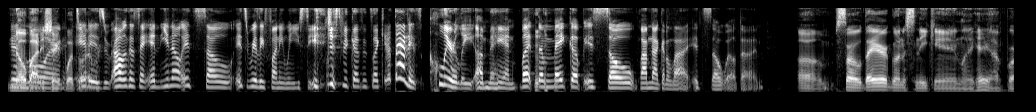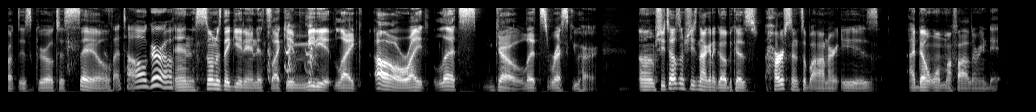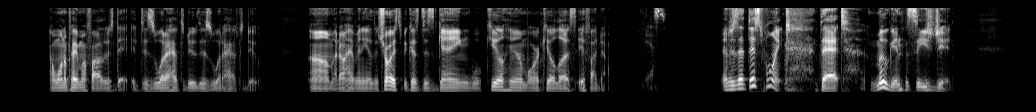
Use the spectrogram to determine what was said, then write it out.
Good no body Lord. shape whatsoever. It is. I was gonna say, and you know, it's so it's really funny when you see it, just because it's like you know that is clearly a man, but the makeup is so. I'm not gonna lie, it's so well done. Um, so they're gonna sneak in like, hey, I've brought this girl to sell. It's a tall girl. And as soon as they get in, it's like immediate, like, all right, let's go, let's rescue her. Um, she tells him she's not going to go because her sense of honor is I don't want my father in debt. I want to pay my father's debt. If this is what I have to do, this is what I have to do. Um, I don't have any other choice because this gang will kill him or kill us if I don't. Yes. And it's at this point that Mugen sees Jin.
